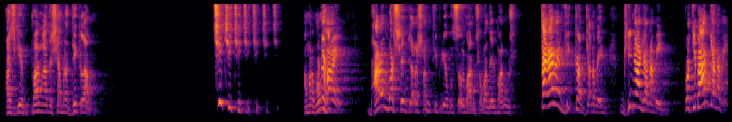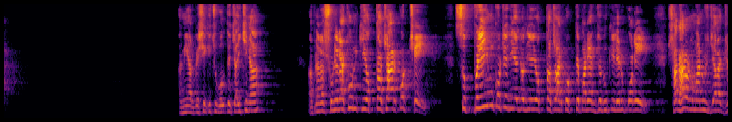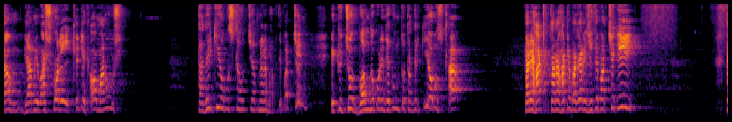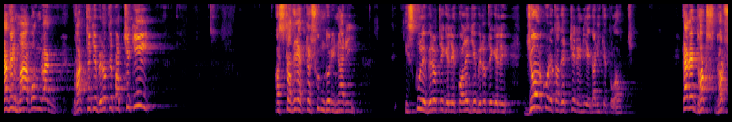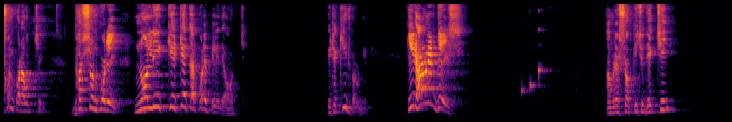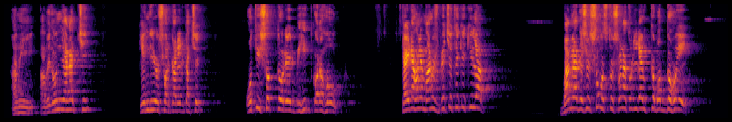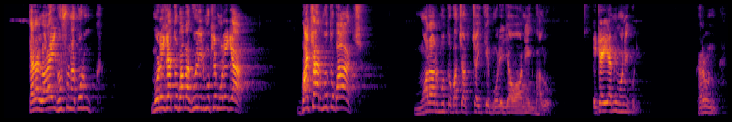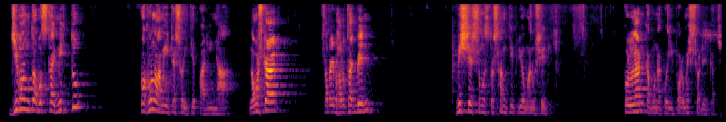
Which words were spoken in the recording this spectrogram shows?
আজকে বাংলাদেশে আমরা দেখলাম, ছি ছি ছি ছি ছি ছি ছি। আমার মনে হয় ভারতবর্ষের যারা শান্তিপ্রিয় মুসলমান সমাজের মানুষ, তারাও এর ধিক্কার জানাবেন, ঘৃণা জানাবেন, প্রতিবাদ জানাবেন। আমি আর বেশি কিছু বলতে চাইছি না। আপনারা শুনে রাখুন কি অত্যাচার করছে। সুপ্রিম কোর্টে গিয়ে যদি এই অত্যাচার করতে পারে একজন উকিলের উপরে, সাধারণ মানুষ যারা গ্রাম, গ্রামে বাস করে, খেটে খাওয়া মানুষ, তাদের কি অবস্থা হচ্ছে আপনারা ভাবতে পারছেন? একটু চোখ বন্ধ করে দেখুন তো তাদের কি অবস্থা। তারা হাট, তারা হাটে বাজারে যেতে পারছে কি? তাদের মা বোনরা ঘর থেকে বেরোতে পারছে কি? আজ তাদের একটা সুন্দরী নারী স্কুলে বেরোতে গেলে, কলেজে বেরোতে গেলে জোর করে তাদের টেনে নিয়ে গাড়িতে তোলা হচ্ছে। তাদের ধর্ষ- ধর্ষণ করা হচ্ছে। ধর্ষণ করে নলি কেটে তারপরে ফেলে দেওয়া হচ্ছে। এটা কি ধরনের? কি ধরনের দেশ? আমরা সব কিছু দেখছি। আমি আবেদন জানাচ্ছি কেন্দ্রীয় সরকারের কাছে। অতি সত্তরের বিহিত করা হোক তাই না হলে মানুষ বেঁচে থেকে কি লাভ? বাংলাদেশের সমস্ত সনাতনীরা ঐক্যবদ্ধ হয়ে তারা লড়াই ঘোষণা করুক। মরে যা তো বাবা গুলির মুখে মরে যা। বাঁচার মতো বাঁচ। মরার মতো বাঁচার চাইতে মরে যাওয়া অনেক ভালো। এটাই আমি মনে করি। কারণ জীবন্ত অবস্থায় মৃত্যু, কখনো আমি এটা সইতে পারি না। নমস্কার। সবাই ভালো থাকবেন। বিশ্বের সমস্ত শান্তিপ্রিয় মানুষের কল্যাণ কামনা করি পরমেশ্বরের কাছে।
